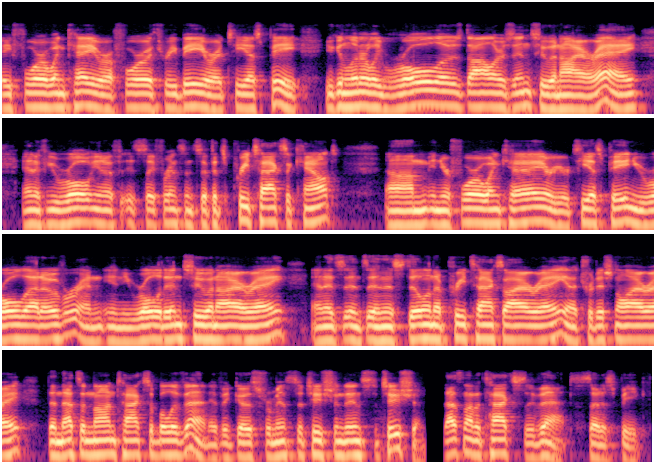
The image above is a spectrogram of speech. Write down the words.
a 401k or a 403b or a TSP. You can literally roll those dollars into an IRA and if you roll, you know, if it's say for instance, if it's pre-tax account um, in your 401k or your TSP, and you roll that over and, and you roll it into an IRA, and it's, it's and it's still in a pre-tax IRA and a traditional IRA, then that's a non-taxable event if it goes from institution to institution. That's not a tax event, so to speak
